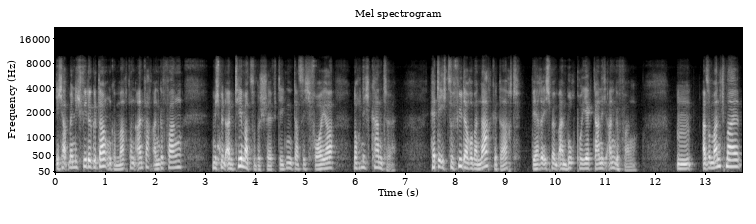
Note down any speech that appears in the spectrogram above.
Ich habe mir nicht viele Gedanken gemacht und einfach angefangen, mich mit einem Thema zu beschäftigen, das ich vorher noch nicht kannte. Hätte ich zu viel darüber nachgedacht, wäre ich mit meinem Buchprojekt gar nicht angefangen. Hm, also manchmal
